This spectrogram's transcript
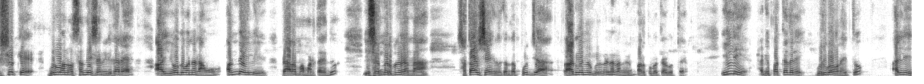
ವಿಶ್ವಕ್ಕೆ ಗುರು ಅನ್ನೋ ಸಂದೇಶ ನೀಡಿದ್ದಾರೆ. ಆ ಯೋಗವನ್ನು ನಾವು ಅಂದೇ ಇಲ್ಲಿ ಪ್ರಾರಂಭ ಮಾಡ್ತಾ ಇದ್ದು, ಈ ಸಂದರ್ಭದಲ್ಲಿ ನನ್ನ ಸತಾಶಿಯಾಗಿರ್ತಕ್ಕಂಥ ಪೂಜ್ಯ ರಾಘವೇಂದ್ರ ಗುರುಗಳನ್ನ ನಾನು ನೆನಪು ಮಾಡ್ಕೋಬೇಕಾಗುತ್ತೆ ಇಲ್ಲಿ ಹಾಗೆ ಪಕ್ಕದಲ್ಲಿ ಗುರುಭವನ ಇತ್ತು. ಅಲ್ಲಿ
